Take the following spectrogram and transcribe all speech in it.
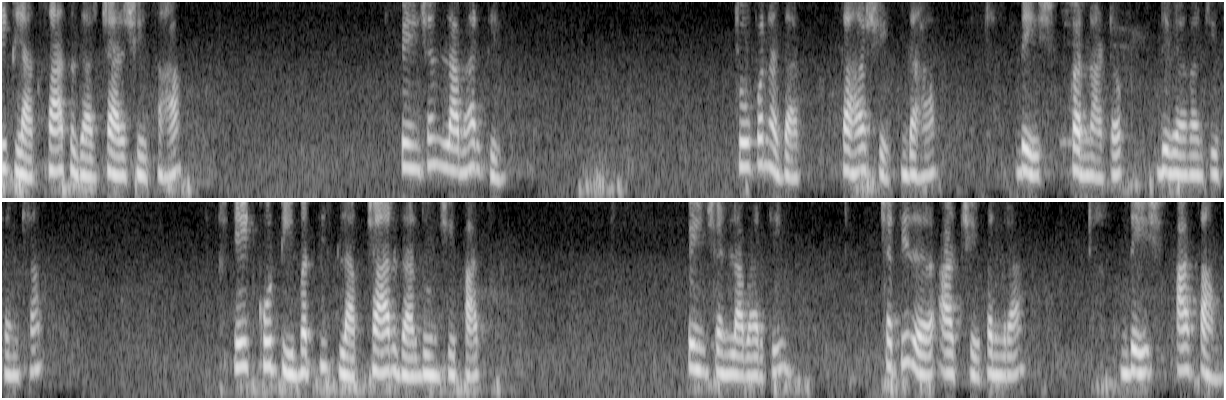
एक लाख सात हजार चारशे सहा. पेन्शन लाभार्थी चोपन्न हजार सहाशे दहा. देश कर्नाटक दिव्यांगांची संख्या एक कोटी बत्तीस लाख चार हजार दोनशे पाच. पेन्शन लाभार्थी छत्तीस आठशे पंधरा देश आसाम.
